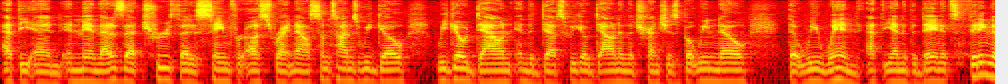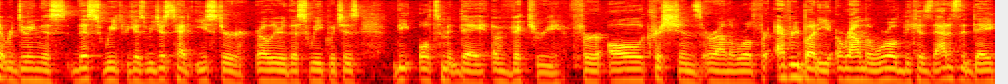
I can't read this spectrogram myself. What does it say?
at the end. And man, that is that truth that is same for us right now. Sometimes we go we go down in the depths, we go down in the trenches, but we know that we win at the end of the day. And it's fitting that we're doing this this week because we just had Easter earlier this week, which is the ultimate day of victory for all Christians around the world, for everybody around the world, because that is the day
